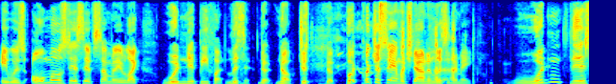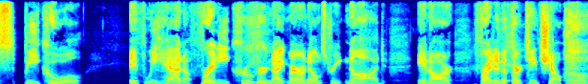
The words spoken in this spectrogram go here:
it was almost as if somebody were like, wouldn't it be fun? Listen, no, no, just no, put put your sandwich down and listen to me. Wouldn't this be cool if we had a Freddy Krueger Nightmare on Elm Street nod in our Friday the 13th show?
